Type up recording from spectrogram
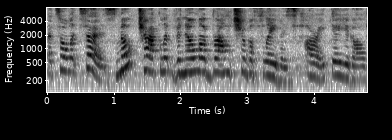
that's all it says. Milk, chocolate, vanilla, brown sugar flavors. All right, there you go.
